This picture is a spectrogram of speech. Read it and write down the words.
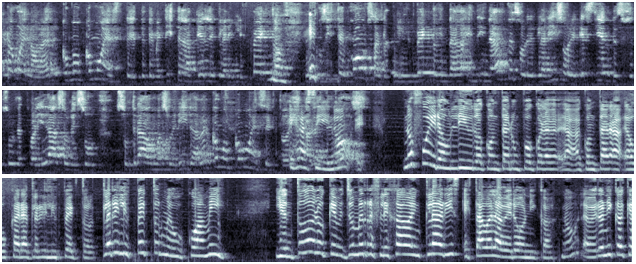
está bueno, a ver, ¿cómo, cómo es? ¿Te, te metiste en la piel de Clarice Lispector? ¿Le pusiste voz a Clarice Lispector? ¿Indagaste sobre Clarice, sobre qué siente, sobre su sexualidad, sobre su, su trauma, su herida? A ver, ¿cómo, cómo es esto? Es así, ¿no? Eh, no fuera un libro a contar un poco, a, contar, a, a buscar a Clarice Lispector. Clarice Lispector me buscó a mí y en todo lo que yo me reflejaba en Clarice estaba la Verónica, ¿no? La Verónica que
